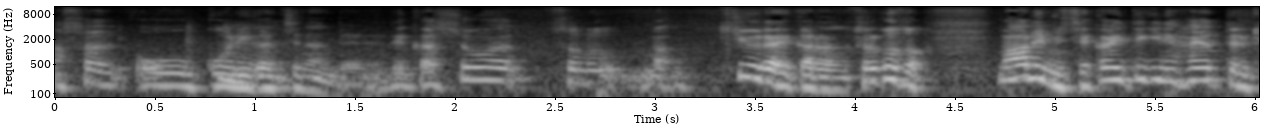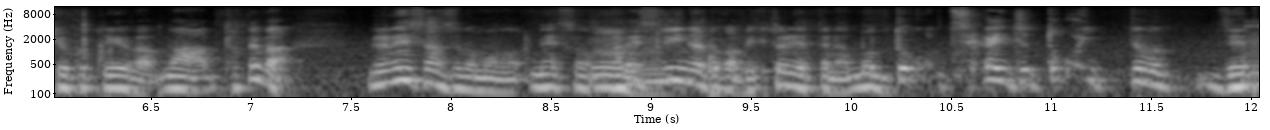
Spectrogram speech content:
まあ、さ起こりがちなんだよね、で合唱はその、まあ、旧来からそれこそ、まあ、ある意味世界的に流行ってる曲といえば、まあ、例えばルネサンスのものねそのパレスリーナとかビクトリアっていうのはもうどこ世界中どこ行っても絶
